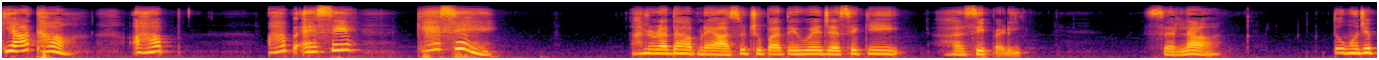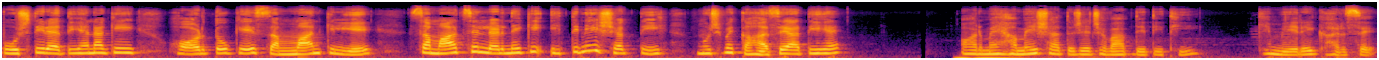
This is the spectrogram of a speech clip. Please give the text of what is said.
क्या था? आप आप ऐसे कैसे? अनुराधा अपने आँसू छुपाते हुए जैसे कि हँसी पड़ी। सरला तो मुझे पूछती रहती है ना कि औरतों के सम्मान के लिए समाज से लड़ने की इतनी शक्ति मुझमें कहाँ से आती है? और मैं हमेशा तुझे जवाब देती थी कि मेरे घर से।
